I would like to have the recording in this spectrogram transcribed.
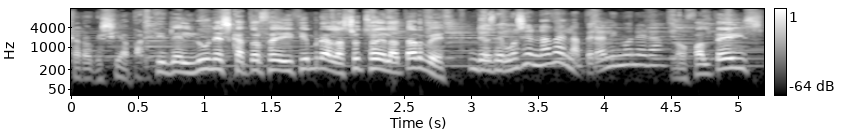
Claro que sí, a partir del lunes 14 de diciembre a las 8 de la tarde. Nos vemos en nada en la Pera Limonera. No faltéis.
